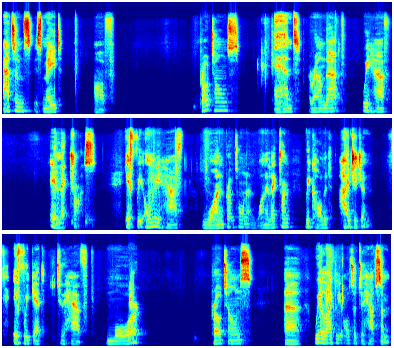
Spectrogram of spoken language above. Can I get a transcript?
Atoms is made of protons, and around that, we have electrons. If we only have one proton and one electron, we call it hydrogen. If we get to have more protons, uh, we are likely also to have some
